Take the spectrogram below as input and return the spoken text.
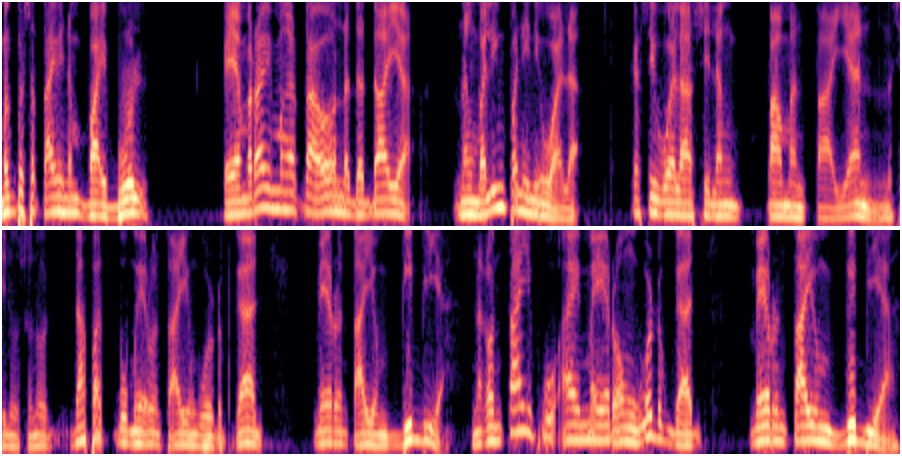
Magbasa tayo ng Bible. Kaya maraming mga tao nadadaya ng maling paniniwala kasi wala silang pamantayan na sinusunod. Dapat po mayroon tayong Word of God. Meron tayong Biblia. Na kung tayo po ay mayroong Word of God, meron tayong Biblia,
